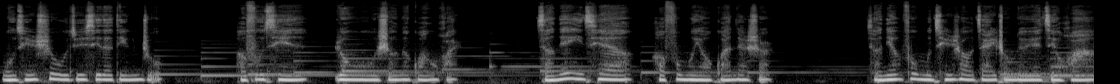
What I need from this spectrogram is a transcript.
母亲事无巨细的叮嘱，和父亲润物无声的关怀，想念一切和父母有关的事儿，想念父母亲手栽种的月季花，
